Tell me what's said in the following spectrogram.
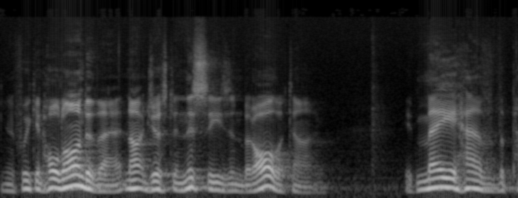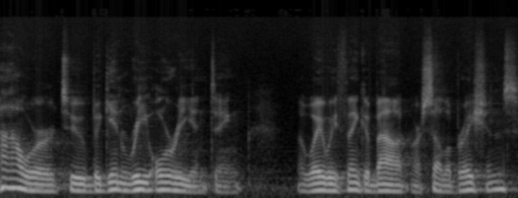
And if we can hold on to that, not just in this season, but all the time, it may have the power to begin reorienting the way we think about our celebrations,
